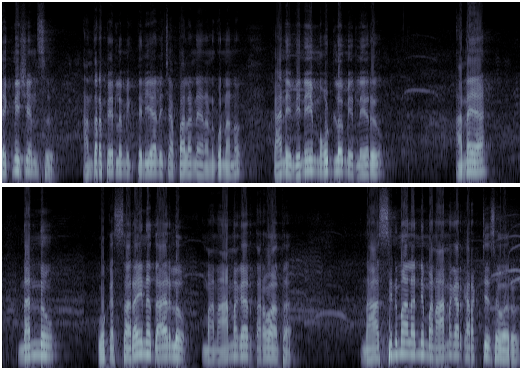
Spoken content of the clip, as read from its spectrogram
టెక్నీషియన్స్ అందరి పేర్లు మీకు తెలియాలి చెప్పాలని నేను అనుకున్నాను. కానీ వినే మూడ్లో మీరు లేరు. అన్నయ్య నన్ను ఒక సరైన దారిలో మా నాన్నగారు తర్వాత నా సినిమాలన్నీ మా నాన్నగారు కరెక్ట్ చేసేవారు.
